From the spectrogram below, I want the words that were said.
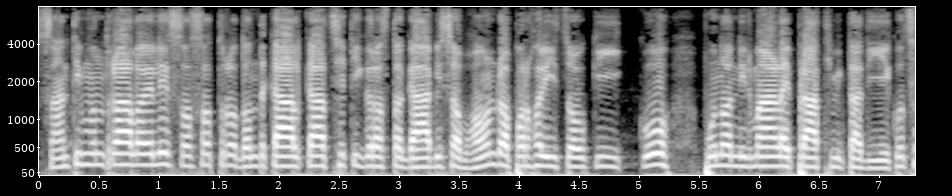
शान्ति मन्त्रालयले सशस्त्र दण्डकालका क्षतिग्रस्त गाविस भवन र प्रहरी चौकीको पुननिर्माणलाई प्राथमिकता दिएको छ।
